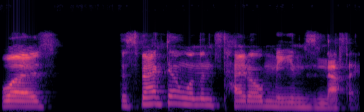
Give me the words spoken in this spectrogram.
was the SmackDown Women's title means nothing.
